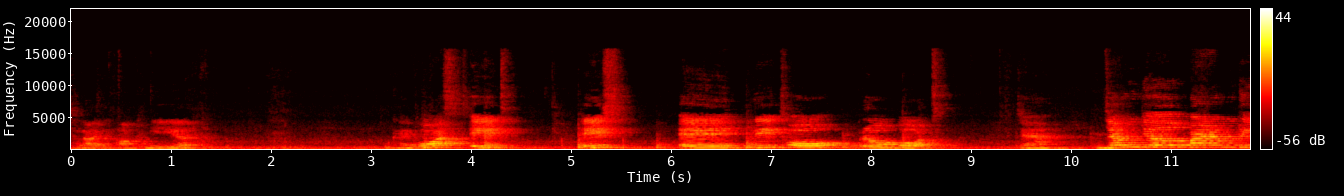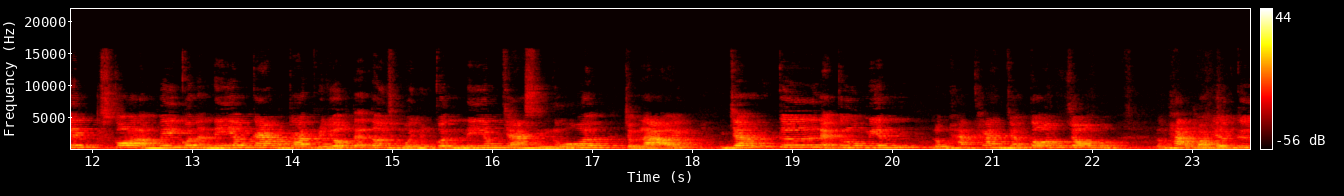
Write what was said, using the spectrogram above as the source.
ឆ្លើយទាំងអស់គ្នាអូខេ was it is a little robot ចាអញ្ចឹងយើងបានរៀនស្គាល់អំពីគុណនាមការបង្កើតប្រយោគតកតងជាមួយនឹងគុណនាមចាសំណួរចម្លើយអញ្ចឹងគឺអ្នកគ្រូមានលំហាត់ខ្លះអញ្ចឹងកូនចូលលំហាត់របស់យើងគឺ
